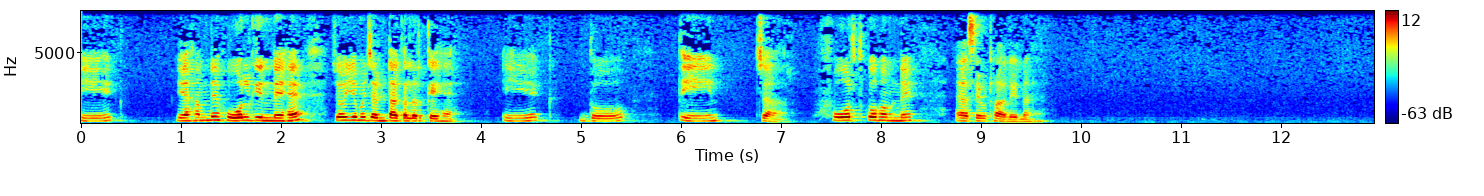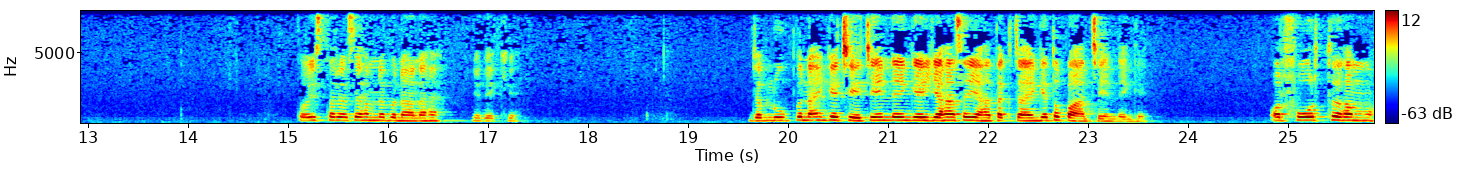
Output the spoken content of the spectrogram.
एक या हमने होल गिनने हैं, जो ये मजंटा कलर के हैं। एक, दो, तीन, चार। फोर्थ को हमने ऐसे उठा लेना है। तो इस तरह से हमने बनाना है। ये देखिए। जब लूप बनाएँगे, छह चेन लेंगे, यहाँ से यहाँ तक जाएँगे तो पाँच चेन लेंगे। और फोर्थ हम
